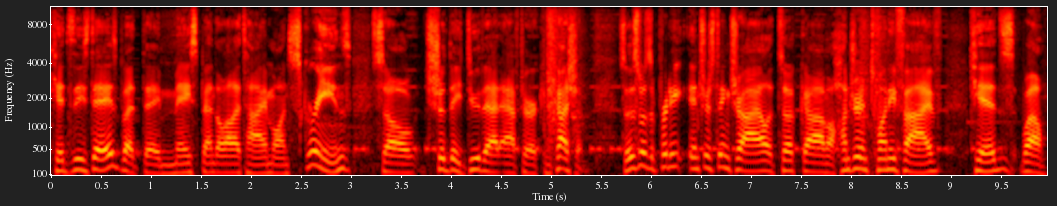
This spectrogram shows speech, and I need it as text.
kids these days, but they may spend a lot of time on screens. So should they do that after a concussion? So this was a pretty interesting trial. It took um, 125 kids, well,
